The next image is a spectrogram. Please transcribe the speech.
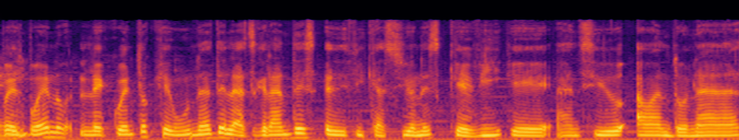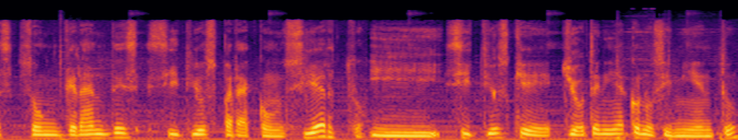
Pues bueno, le cuento que una de las grandes edificaciones que vi que han sido abandonadas son grandes sitios para concierto y sitios que yo tenía conocimiento,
